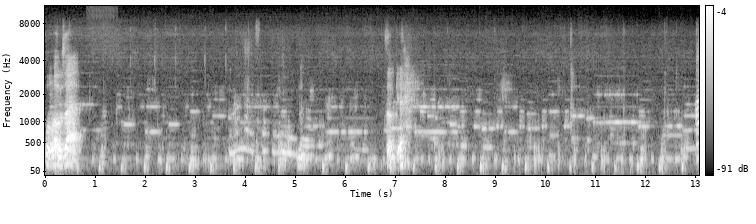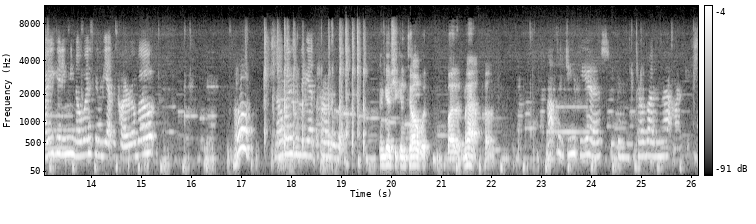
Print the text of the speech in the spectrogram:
Well, what was that? It's okay. Are you kidding me? Nobody's gonna be at the cargo boat. Huh? Nobody's gonna be at the cargo boat. I guess you can tell with by the map, huh? Not the GPS. You can tell by the map markings.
